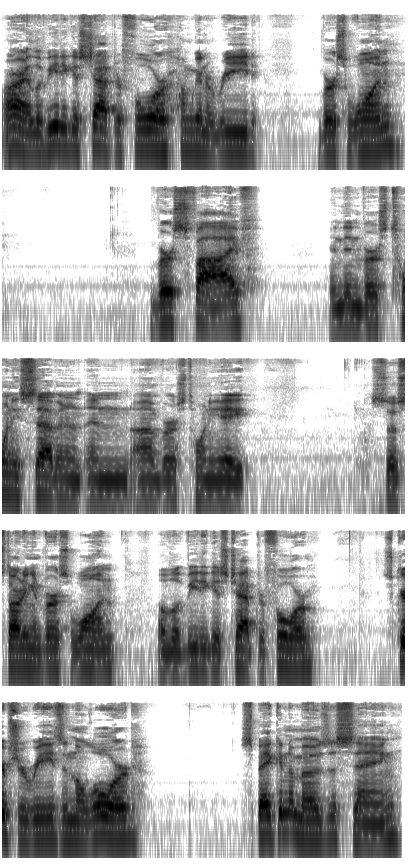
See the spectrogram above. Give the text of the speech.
right, Leviticus chapter 4. I'm going to read verse 1, verse 5, and then verse 27 and uh, verse 28. So, starting in verse 1 of Leviticus chapter 4, scripture reads, And the Lord spake unto Moses, saying,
